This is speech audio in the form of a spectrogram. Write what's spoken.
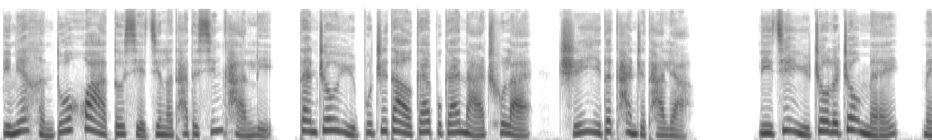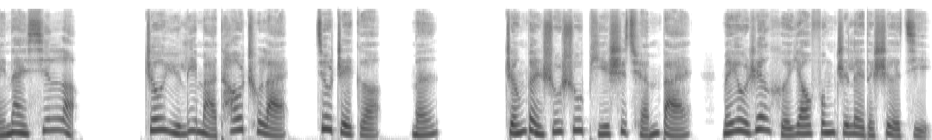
里面很多话都写进了他的心坎里。但周宇不知道该不该拿出来，迟疑的看着他俩。李靖宇皱了皱眉，没耐心了。周宇立马掏出来，就这个门。整本书书皮是全白，没有任何腰封之类的设计，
